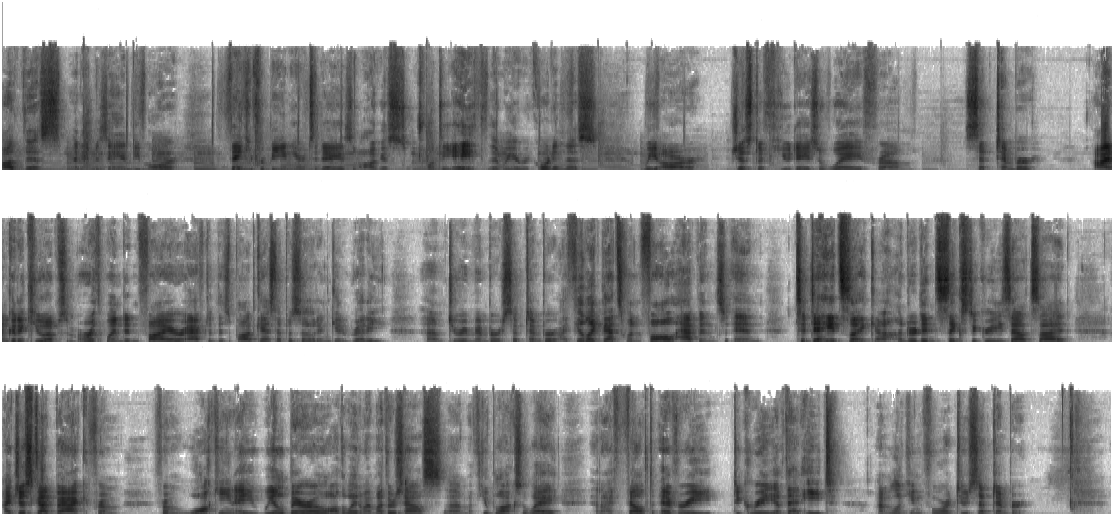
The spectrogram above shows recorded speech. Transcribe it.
Pod This. My name is Andy Moore. Thank you for being here. Today is August 28th that we are recording this. We are just a few days away from September. I'm going to queue up some Earth, Wind, and Fire after this podcast episode and get ready um, to remember September. I feel like that's when fall happens, and today it's like 106 degrees outside. I just got back from from walking a wheelbarrow all the way to my mother's house um, a few blocks away, and I felt every degree of that heat. I'm looking forward to September.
